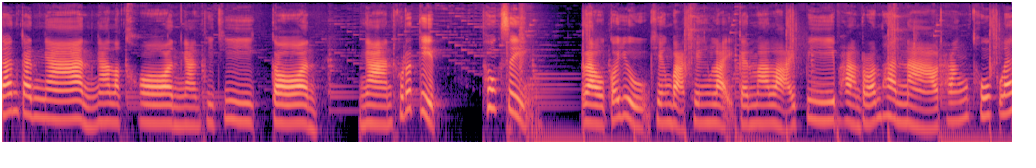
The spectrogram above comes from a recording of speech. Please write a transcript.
ด้านการงาน งานละคร งานพิธีกร งานธุรกิจ ทุกสิ่ง เราก็อยู่เคียงบ่าเคียงไหลกันมาหลายปี ผ่านร้อนผ่านหนาวทั้งทุกข์และ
